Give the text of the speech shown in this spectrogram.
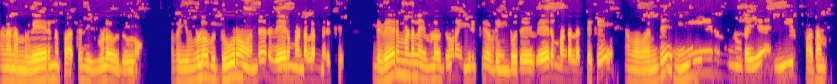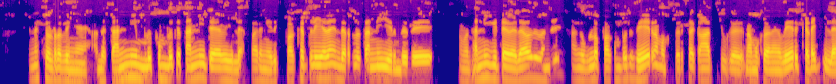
ஆனால் நம்ம வேர்னு பார்த்தது இவ்வளவு தூரம். அப்போ இவ்வளவு தூரம் வந்து அது வேறு மண்டலம் இருக்குது இந்த வேறு மண்டலம் இவ்வளோ தூரம் இருக்குது அப்படிங்கும்போது வேறு மண்டலத்துக்கு நம்ம வந்து நீரினுடைய நீர் பதம் என்ன சொல்கிறதுங்க அந்த தண்ணி முழுக்க முழுக்க தண்ணி தேவையில்லை. பாருங்கள் இதுக்கு பக்கத்துலேயே தான் இந்த இடத்துல தண்ணி இருந்தது. நம்ம தண்ணி கிட்ட ஏதாவது வந்து அங்கே உள்ளே பார்க்கும்போது வேர் நமக்கு பெருசாக காய்ச்சி நமக்கு வேர் கிடைக்கல.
